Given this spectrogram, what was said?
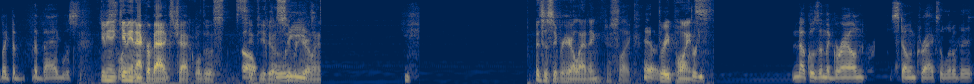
like the the bag was. Give me give me an acrobatics check. We'll do a s- see Oh, if you do a please. superhero landing. It's a superhero landing, just like Hell yeah. three points. Knuckles in the ground, stone cracks a little bit.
